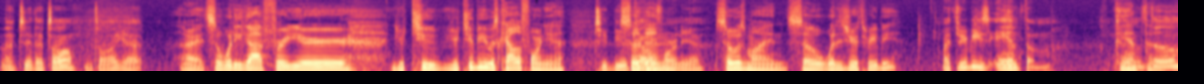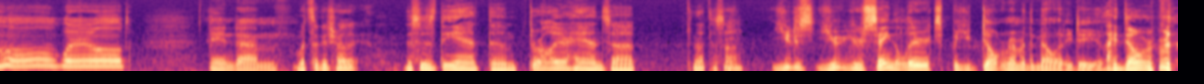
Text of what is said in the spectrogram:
That's it. That's all. That's all I got. All right, so what do you got for your your two your two B was California, To be with So then- California. so was mine. So what is your three B? My three B's anthem. Anthem. The whole world. And um, What's the guitar? This is the anthem. Throw all your hands up. Isn't that the song? you just you you're saying the lyrics, but you don't remember the melody, do you? I don't remember.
